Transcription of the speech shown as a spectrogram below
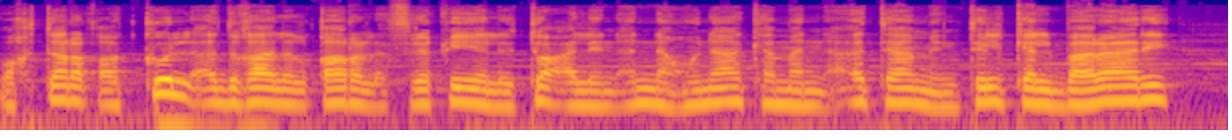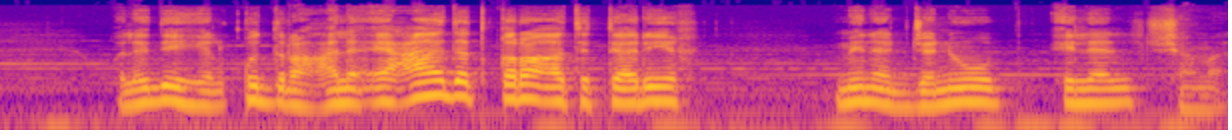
واخترق كل أدغال القارة الأفريقية لتعلن أن هناك من أتى من تلك البراري ولديه القدرة على إعادة قراءة التاريخ من الجنوب إلى الشمال.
